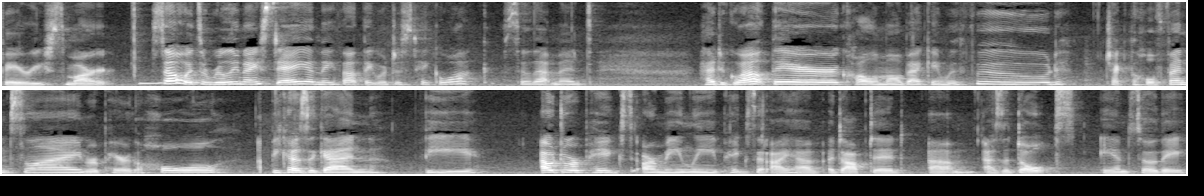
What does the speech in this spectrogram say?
very smart. So it's a really nice day and they thought they would just take a walk. So that meant had to go out there, call them all back in with food, check the whole fence line, repair the hole. Because again, the outdoor pigs are mainly pigs that I have adopted um, as adults and so they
